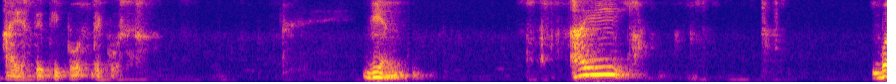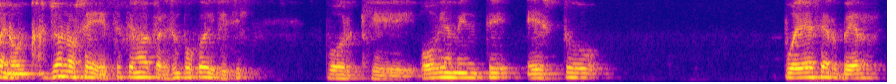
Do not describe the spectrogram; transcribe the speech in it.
a este tipo de cosas. Bien, hay, bueno, yo no sé, este tema me parece un poco difícil porque obviamente esto puede hacer ver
